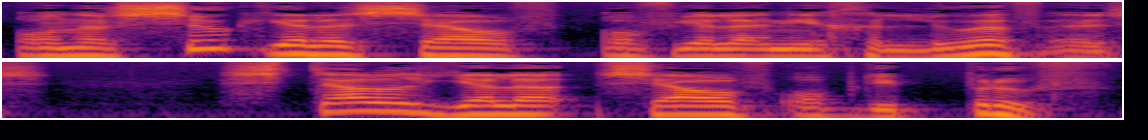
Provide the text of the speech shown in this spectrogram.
"Ondersoek julleself of julle in die geloof is, stel julleself op die proef."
